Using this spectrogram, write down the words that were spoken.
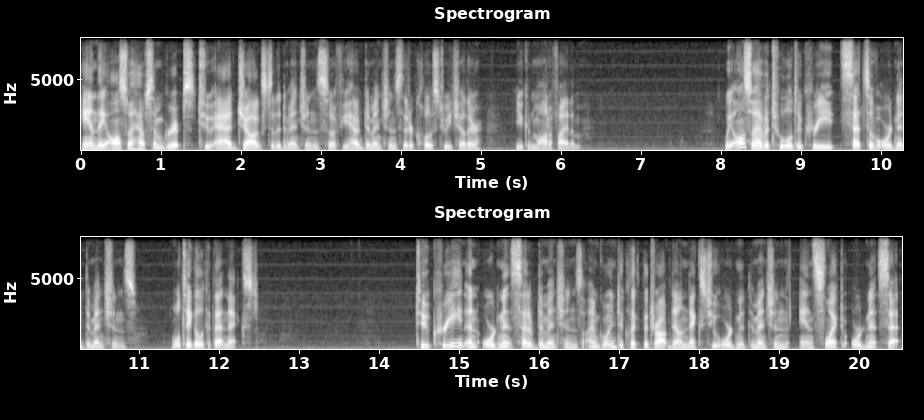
and they also have some grips to add jogs to the dimensions. So if you have dimensions that are close to each other, you can modify them. We also have a tool to create sets of ordinate dimensions. We'll take a look at that next. To create an ordinate set of dimensions, I'm going to click the drop down next to Ordinate Dimension and select Ordinate Set.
